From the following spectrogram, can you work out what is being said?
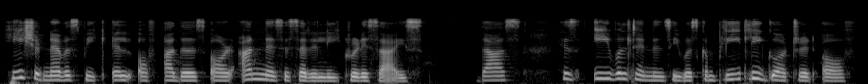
he should never speak ill of others or unnecessarily criticize. Thus, his evil tendency was completely got rid of,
